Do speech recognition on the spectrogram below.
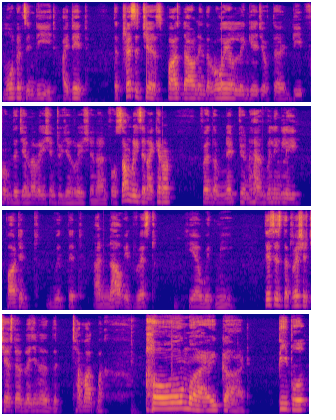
morgans indeed i did the treasure chest passed down in the royal lineage of the deep from the generation to generation, and for some reason I cannot fathom Neptune has willingly parted with it, and now it rests here with me. This is the treasure chest of legend of the Tamakba. Oh my god. People.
